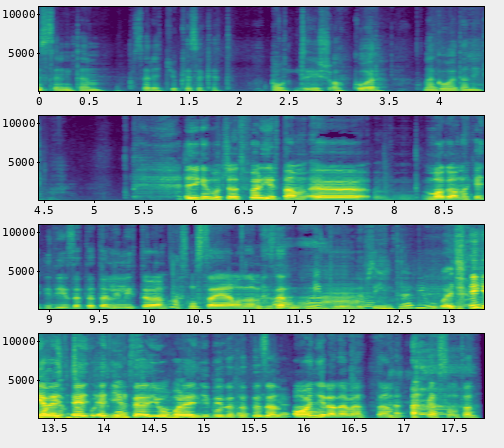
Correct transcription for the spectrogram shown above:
Én szerintem szeretjük ezeket ott és akkor megoldani. Egyébként, bocsánat, fölírtam ö, magamnak egy idézetet a Lilitől, azt muszáj elmondanom ezen. Miből? Ez interjú? Vagy? Igen, egy, egy, egy interjúból egy idézetet, ezen annyira nevettem. Ezt mondtad,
